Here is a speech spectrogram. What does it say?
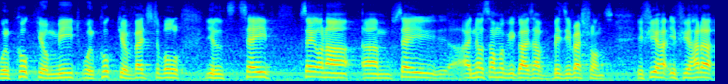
will cook your meat, will cook your vegetable. You'll save, say on a, um, say, I know some of you guys have busy restaurants if you, if you had a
